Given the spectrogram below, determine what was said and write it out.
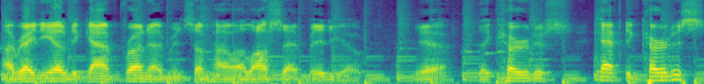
I radioed the guy in front of him, and somehow I lost that video. Yeah, the Curtis, Captain Curtis.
